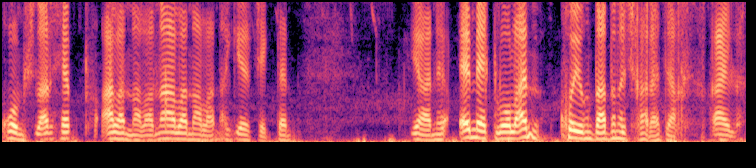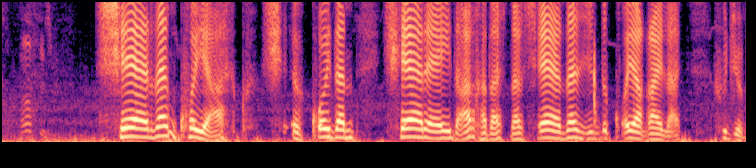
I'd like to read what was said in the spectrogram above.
komşular hep alan alana alan alana gerçekten. Yani emekli olan koyun tadını çıkaracak gayrı. Nasıl? Şehirden koya, koydan şehireydi arkadaşlar. Şehirden şimdi koya gayla hücum.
